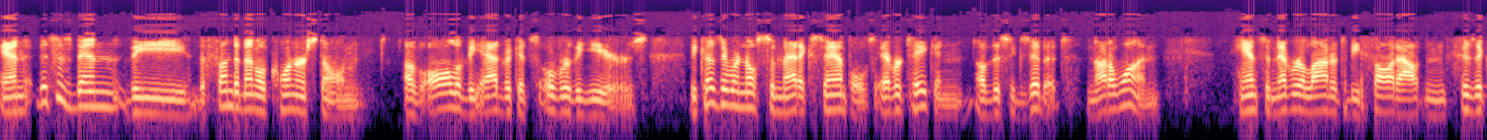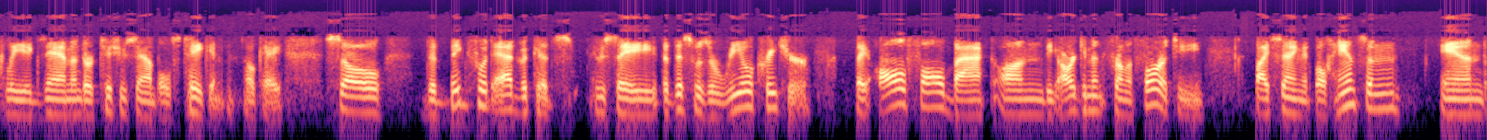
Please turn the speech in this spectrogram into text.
And this has been the the fundamental cornerstone of all of the advocates over the years because there were no somatic samples ever taken of this exhibit, not a one, Hansen never allowed it to be thought out and physically examined or tissue samples taken. Okay, so the Bigfoot advocates who say that this was a real creature, they all fall back on the argument from authority by saying that, well, Hansen and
